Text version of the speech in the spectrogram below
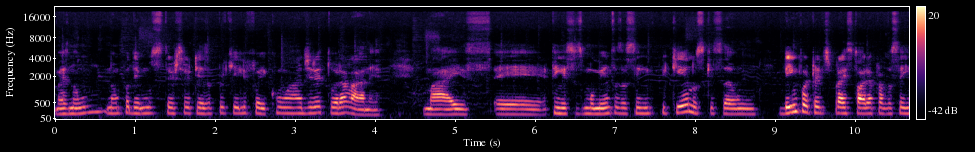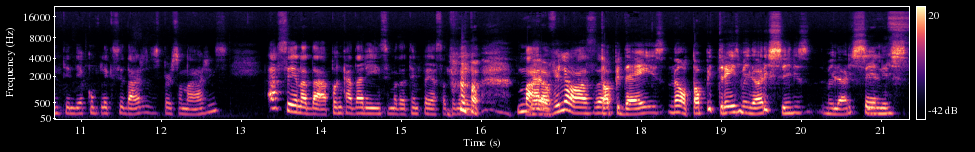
Mas não, não podemos ter certeza porque ele foi com a diretora lá, né? Mas é, tem esses momentos assim pequenos que são bem importantes para a história para você entender a complexidade dos personagens. A cena da pancadaria em cima da tempesta também, maravilhosa. Top 10, não, top 3 melhores cenas, melhores cenas.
